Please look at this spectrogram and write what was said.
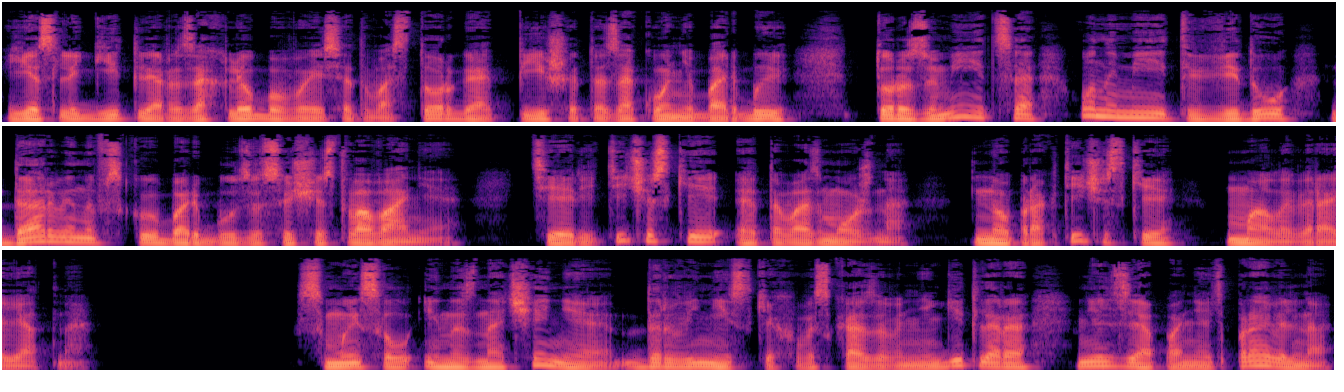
Если Гитлер, захлебываясь от восторга, пишет о законе борьбы, то, разумеется, он имеет в виду дарвиновскую борьбу за существование. Теоретически это возможно, но практически маловероятно. Смысл и назначение дарвинистских высказываний Гитлера нельзя понять правильно,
